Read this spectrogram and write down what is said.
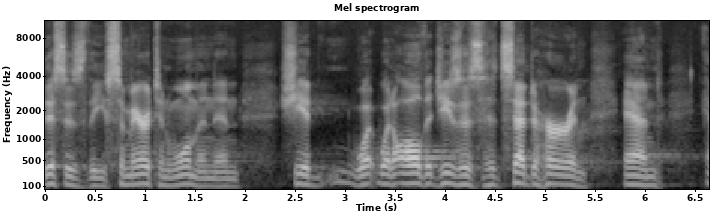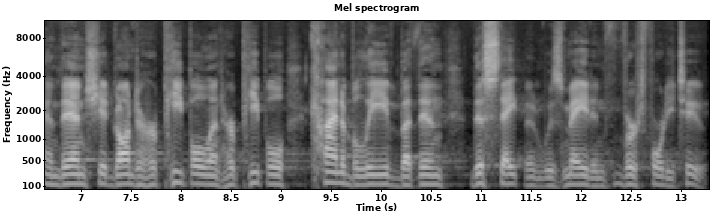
this is the Samaritan woman, and she had what, what all that Jesus had said to her, and, and and then she had gone to her people, and her people kind of believed, but then this statement was made in verse 42.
